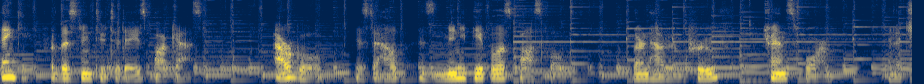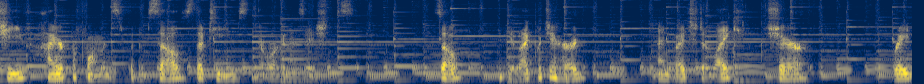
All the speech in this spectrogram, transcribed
Thank you for listening to today's podcast. Our goal is to help as many people as possible learn how to improve, transform, and achieve higher performance for themselves, their teams, and their organizations. So, if you like what you heard, I invite you to like, share, rate,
